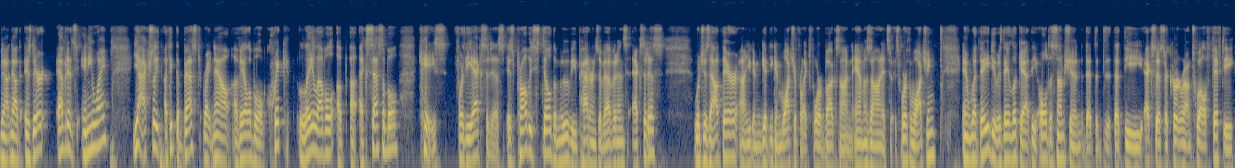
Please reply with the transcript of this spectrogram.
now now is there evidence anyway? Yeah, actually, I think the best right now available, quick, lay level, uh, accessible case for the Exodus is probably still the movie Patterns of Evidence Exodus which is out there. Uh, you can get you can watch it for like four bucks on Amazon. It's it's worth watching. And what they do is they look at the old assumption that the, that the Exodus occurred around 1250.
